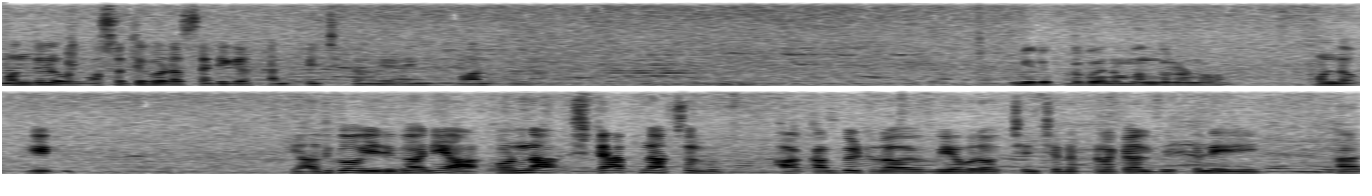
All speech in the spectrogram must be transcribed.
మందులు వసతి కూడా సరిగా కనిపించడం లేదని అనుకున్నాను. మీరు ఎప్పుడు పోయినా మందులు ఉండవు? ఉండవు. అదిగో ఇది కానీ ఆ కొన్న స్టాఫ్ నర్సులు ఆ కంప్యూటర్ ఎవరో చిన్న చిన్న పిల్లకాయలు పెట్టుకుని ఆ-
